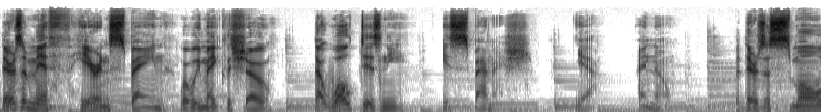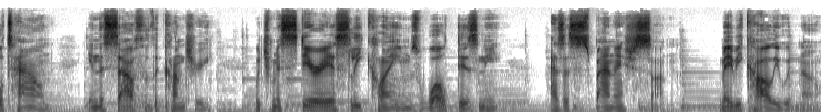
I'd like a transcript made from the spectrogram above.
There's a myth here in Spain where we make the show that Walt Disney is Spanish. Yeah, I know. But there's a small town in the south of the country which mysteriously claims Walt Disney as a Spanish son. Maybe Carlye would know.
